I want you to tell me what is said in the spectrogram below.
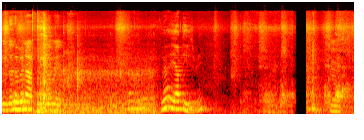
দিতে হবে না? হবে ইয়াতে যাবে। হুম।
